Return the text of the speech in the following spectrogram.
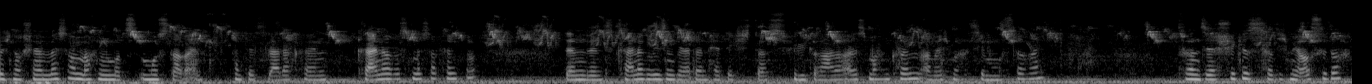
Tue ich noch schnell ein Messer und mache ein Muster rein. Ich konnte jetzt leider kein kleineres Messer finden. Denn wenn es kleiner gewesen wäre, dann hätte ich das filigrane alles machen können. Aber ich mache jetzt hier ein Muster rein. Das war ein sehr schickes, hatte ich mir ausgedacht.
